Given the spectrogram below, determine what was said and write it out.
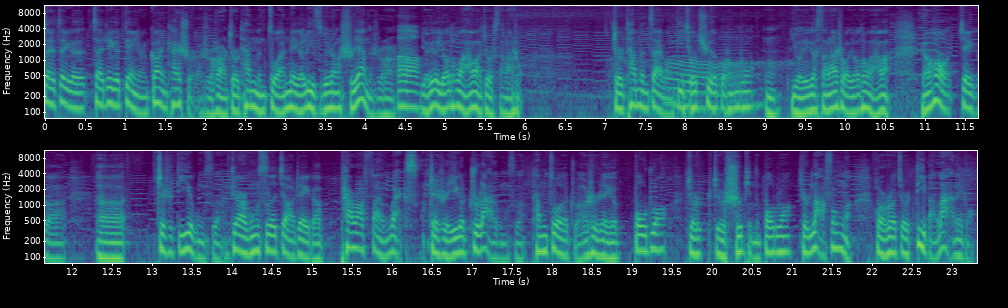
在这个在这个电影刚一开始的时候，就是他们做完这个粒子对撞实验的时候，啊，有一个摇头娃娃就是萨拉手，就是他们在往地球去的过程中，嗯，有一个萨拉手摇头娃娃。然后这个呃，这是第一个公司，第二个公司叫这个 Parafan Wax，这是一个制蜡的公司，他们做的主要是这个包装，就是就是食品的包装，就是蜡封嘛，或者说就是地板蜡那种。蜡。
